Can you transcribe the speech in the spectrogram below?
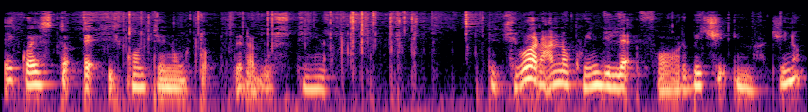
E questo è il contenuto della bustina. Che ci vorranno quindi le forbici, immagino.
